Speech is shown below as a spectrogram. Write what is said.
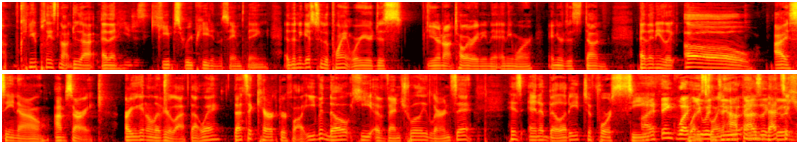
can you please not do that? And then he just keeps repeating the same thing, and then it gets to the point where you're just you're not tolerating it anymore, and you're just done. And then he's like, Oh, I see now. I'm sorry. Are you gonna live your life that way? That's a character flaw. Even though he eventually learns it, his inability to foresee. I think what, what you would do happen, as a that's good a huge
